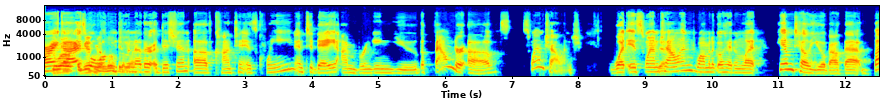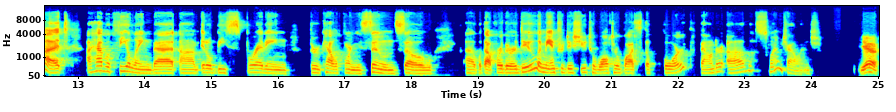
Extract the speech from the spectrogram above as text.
right, guys. Well, welcome to another edition of Content is Queen. And today I'm bringing you the founder of Swam Challenge. What is Swam yeah. Challenge? Well, I'm going to go ahead and let him tell you about that. But I have a feeling that um, it'll be spreading through California soon. So uh, without further ado, let me introduce you to Walter Watts the fourth, founder of Swam Challenge. Yes.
